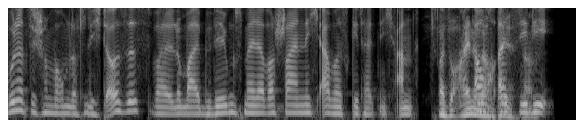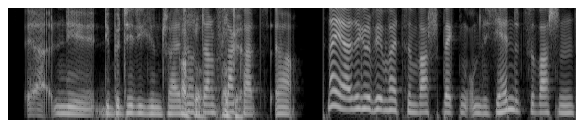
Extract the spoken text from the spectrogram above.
wundert sich schon, warum das Licht aus ist, weil normal Bewegungsmelder wahrscheinlich, aber es geht halt nicht an. also eine Auch Lampe als ist sie an. die, ja, nee, die betätigt den Schalter Ach so, und dann okay. flackert, ja. Naja, sie geht auf jeden Fall zum Waschbecken, um sich die Hände zu waschen.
